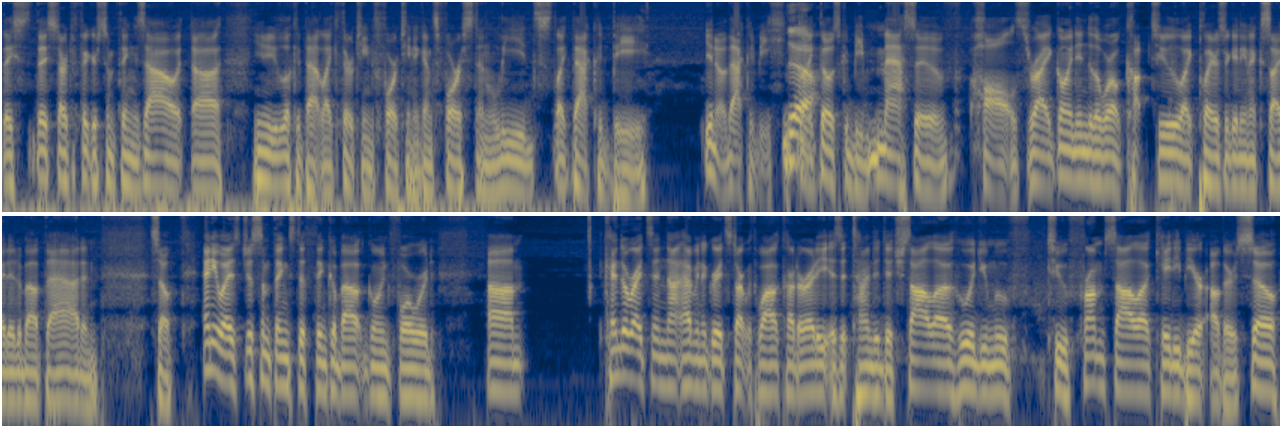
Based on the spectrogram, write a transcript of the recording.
they they start to figure some things out. Uh, you know, you look at that like 13-14 against Forest and Leeds, like that could be. You know that could be Yeah. like those could be massive hauls, right? Going into the World Cup too, like players are getting excited about that, and so, anyways, just some things to think about going forward. Um, Kendall writes in, not having a great start with wildcard already. Is it time to ditch Salah? Who would you move to from Salah, KDB, or others? So,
